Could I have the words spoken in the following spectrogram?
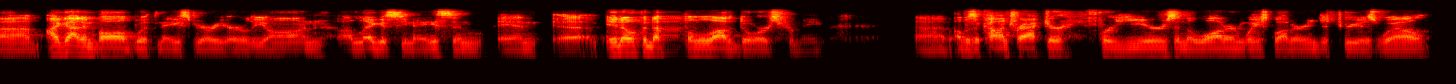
um, I got involved with NACE very early on, uh, Legacy NACE, and and uh, it opened up a lot of doors for me. Uh, I was a contractor for years in the water and wastewater industry as well.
